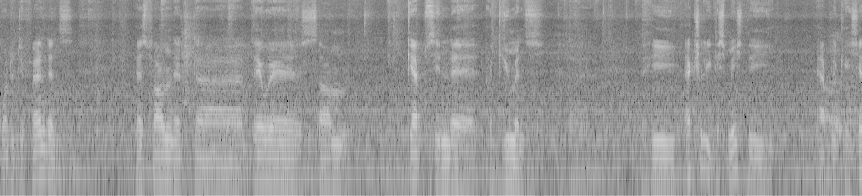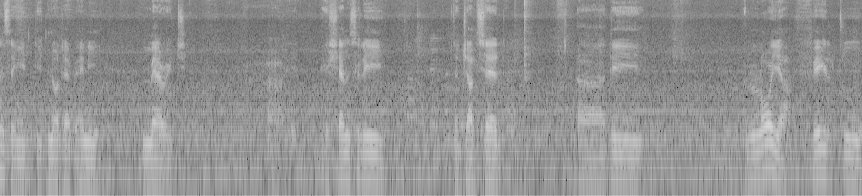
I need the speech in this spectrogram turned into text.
for the defendants, has found that uh, there were some gaps in the arguments. Uh, he actually dismissed the application saying it did not have any merit. Uh, essentially, the judge said uh, the lawyer failed to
